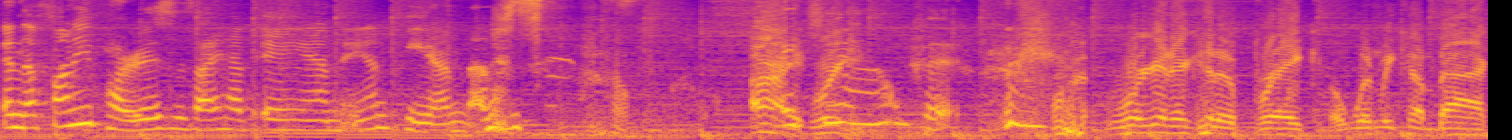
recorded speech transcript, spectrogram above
And the funny part is, is I have AM and PM medicine. All I. We're, can't help it. we're gonna get a break. When we come back,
